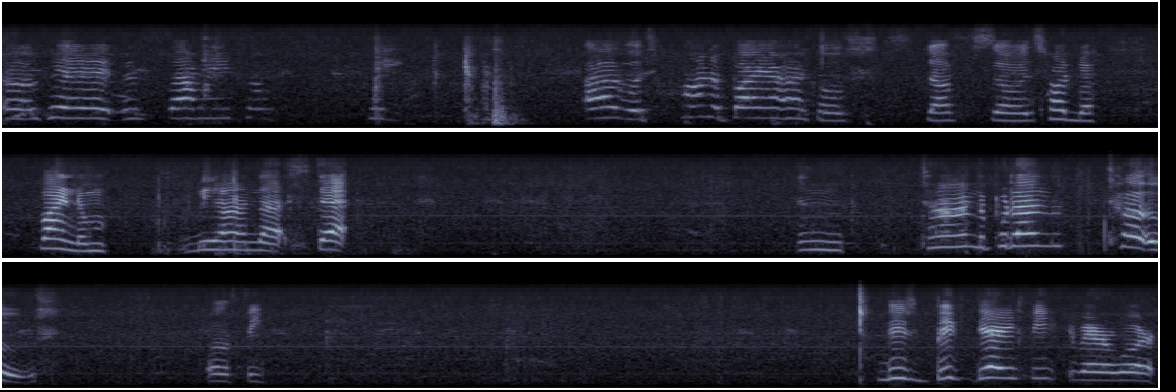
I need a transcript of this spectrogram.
Okay, this found me some feet. I have ton of Bionicle stuff, so it's hard to find them behind that stack. And time to put on the toes. Or the feet. These big daddy feet better work.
